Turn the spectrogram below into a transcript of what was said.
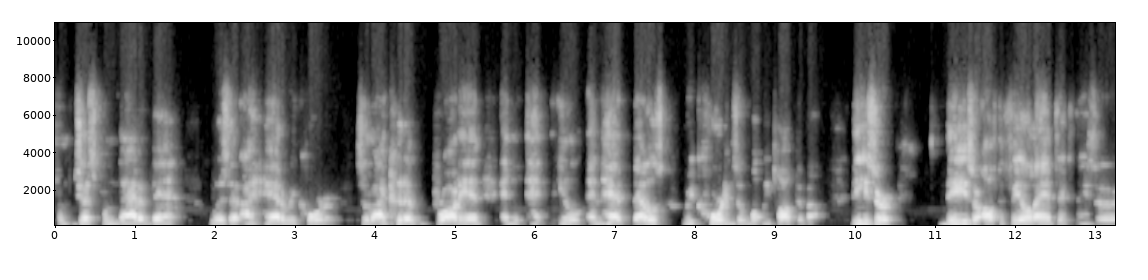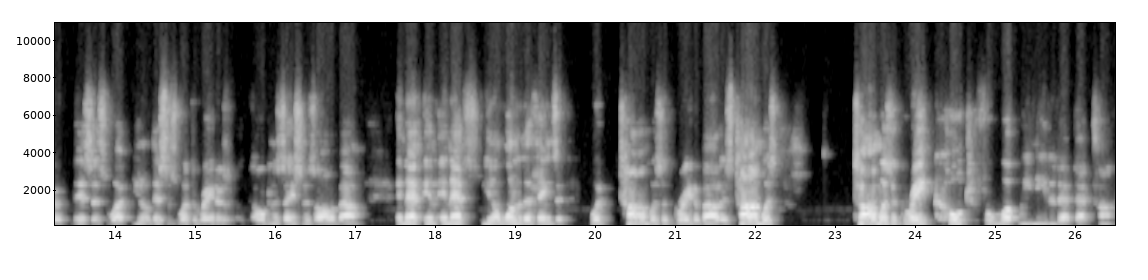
from just from that event was that I had a recorder so that I could have brought in and you know and had those recordings of what we talked about these are these are off the field antics. These are this is what you know. This is what the Raiders organization is all about, and that and, and that's you know one of the things that what Tom was a great about is Tom was Tom was a great coach for what we needed at that time.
